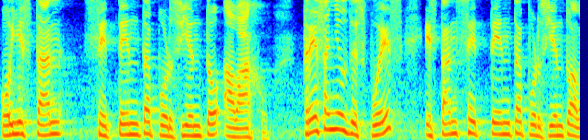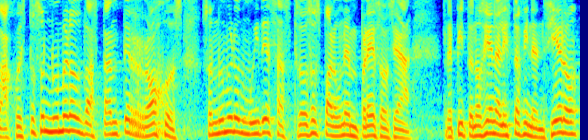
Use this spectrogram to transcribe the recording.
hoy están 70% abajo. Tres años después están 70% abajo. Estos son números bastante rojos, son números muy desastrosos para una empresa. O sea, repito, no soy analista financiero,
